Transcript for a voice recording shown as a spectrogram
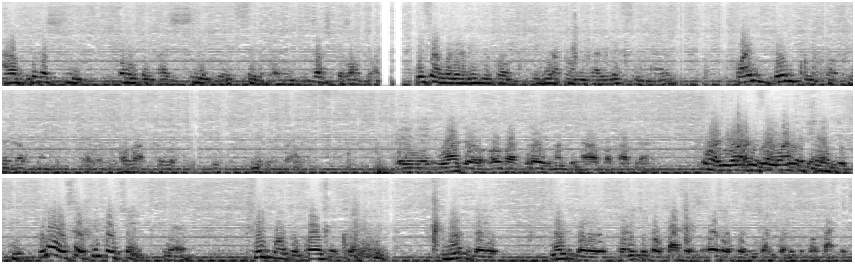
I have never seen anything I see with and just the one This I'm going to read before you hear from the listeners. Why don't we talk to the government uh, overthrow Mrs. Brown? The word overthrow is not in our vocabulary. Well, you want to say want to are change it. No, so people change. Yes. People to cause the change, not the not the political parties or the opposition political parties.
